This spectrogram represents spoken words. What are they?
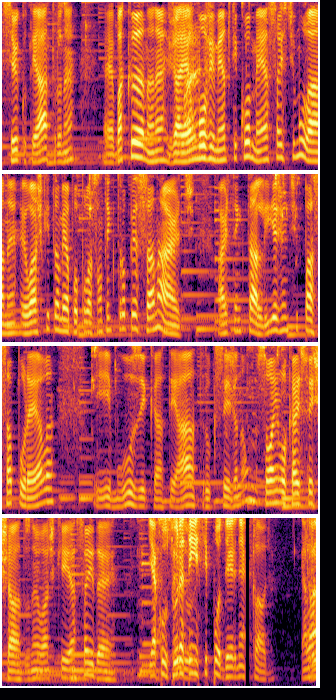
Circo teatro, né? É bacana, né? Já é um movimento que começa a estimular, né? Eu acho que também a população tem que tropeçar na arte. A arte tem que estar ali, a gente passar por ela e música, teatro, o que seja, não só em locais fechados, né? Eu acho que essa é a ideia. E a cultura tem esse poder, né, Cláudio? Ela,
